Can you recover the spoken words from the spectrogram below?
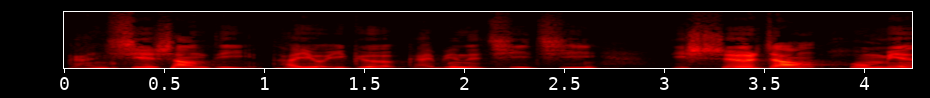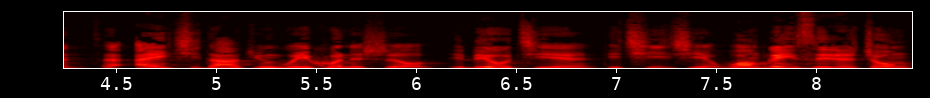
感谢上帝，他有一个改变的契机。第十二章后面，在埃及大军围困的时候，第六节、第七节，王跟以色列众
